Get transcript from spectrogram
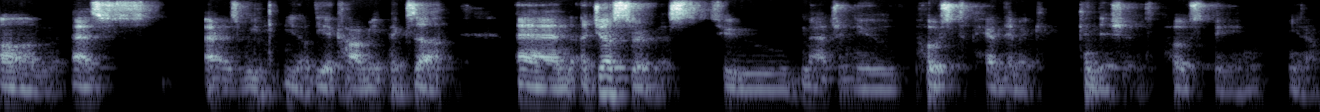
um, as, as we, you know, the economy picks up and adjust service to match a new post-pandemic conditions, post being, you know,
